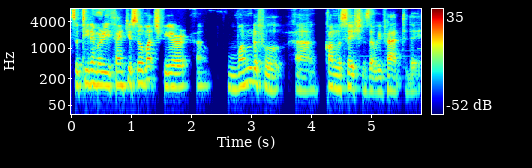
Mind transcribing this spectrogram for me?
So, Tinamarie, thank you so much for your uh, wonderful uh, conversations that we've had today.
